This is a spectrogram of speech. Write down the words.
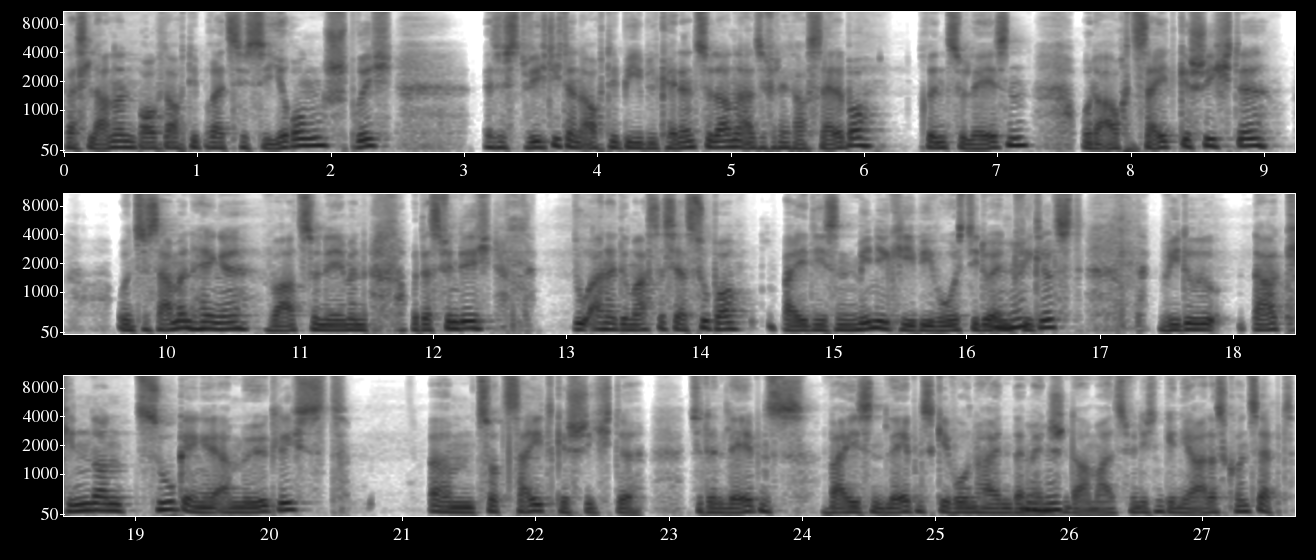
Das Lernen braucht auch die Präzisierung, sprich, es ist wichtig, dann auch die Bibel kennenzulernen, also vielleicht auch selber drin zu lesen oder auch Zeitgeschichte und Zusammenhänge wahrzunehmen. Und das finde ich, du Anne, du machst es ja super bei diesen Mini-Kibivos, die du mhm. entwickelst, wie du da Kindern Zugänge ermöglicht ähm, zur Zeitgeschichte, zu den Lebensweisen, Lebensgewohnheiten der mhm. Menschen damals. Finde ich ein geniales Konzept.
